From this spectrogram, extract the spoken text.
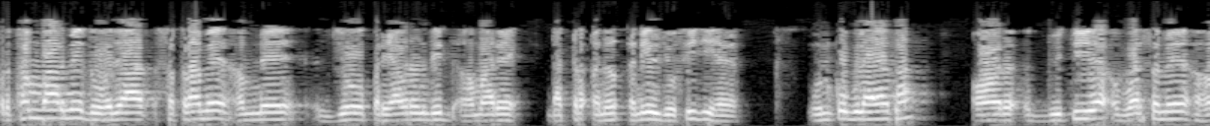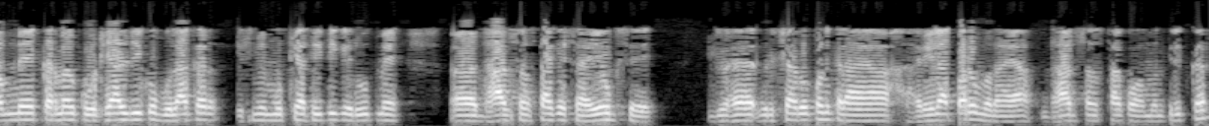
प्रथम बार में 2017 में हमने जो पर्यावरणविद हमारे डॉक्टर अनिल जोशी जी हैं, उनको बुलाया था और द्वितीय वर्ष में हमने कर्नल कोठियाल जी को बुलाकर इसमें मुख्य अतिथि के रूप में धार संस्था के सहयोग से जो है वृक्षारोपण कराया हरेला पर्व मनाया धार संस्था को आमंत्रित कर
